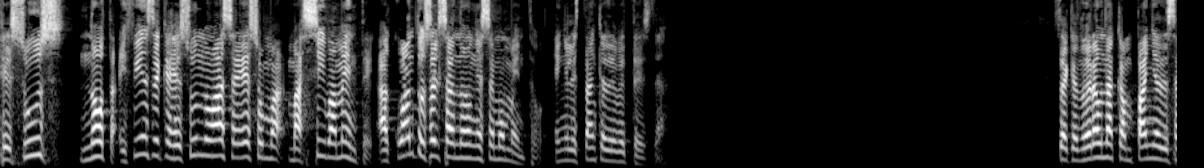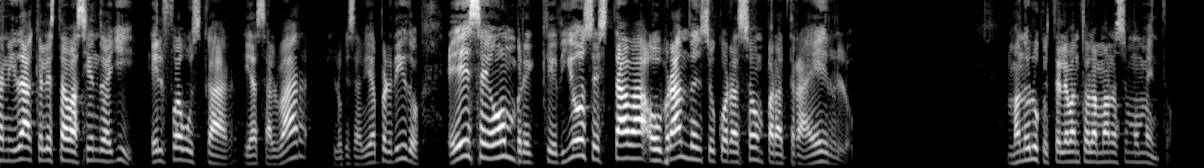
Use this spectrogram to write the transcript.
Jesús nota, y fíjense que Jesús no hace eso masivamente. ¿A cuántos él sanó en ese momento? En el estanque de Bethesda. O sea que no era una campaña de sanidad que él estaba haciendo allí. Él fue a buscar y a salvar lo que se había perdido. Ese hombre que Dios estaba obrando en su corazón para traerlo. Hermano Luke, usted levantó la mano hace un momento.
